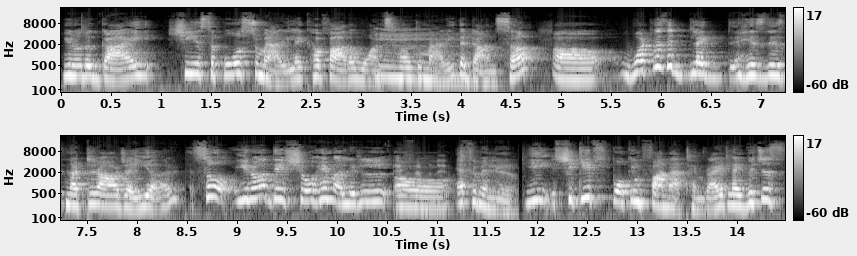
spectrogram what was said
you know, the guy she is supposed to marry. Like her father wants her to marry, the dancer. Uh, what was it like his this Nataraj Iyer? So, you know, they show him a little uh, Effeminate. effeminate. He she keeps poking fun at him, right? Like which is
